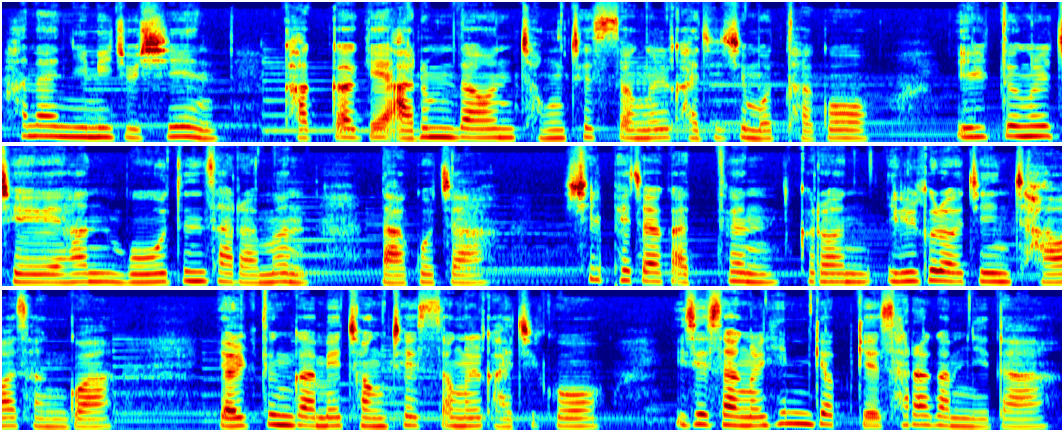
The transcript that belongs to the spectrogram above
하나님이 주신 각각의 아름다운 정체성을 가지지 못하고 1등을 제외한 모든 사람은 나고자 실패자 같은 그런 일그러진 자화상과 열등감의 정체성을 가지고 이 세상을 힘겹게 살아갑니다.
